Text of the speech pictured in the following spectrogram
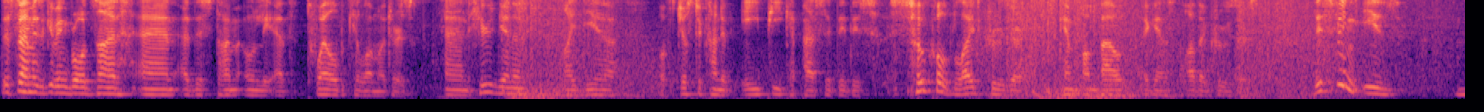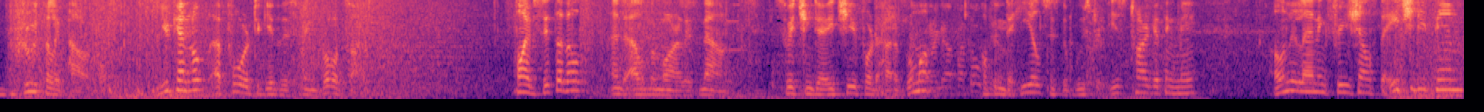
This time he's giving broadside, and at this time only at 12 kilometers. And here you get an idea of just the kind of AP capacity this so-called light cruiser can pump out against other cruisers. This thing is brutally powerful. You cannot afford to give this thing broadside. Five citadels and Albemarle is down. Switching to HE for the Harugumo, popping the heal since the Worcester is targeting me. Only landing three shells. The HEDPM,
